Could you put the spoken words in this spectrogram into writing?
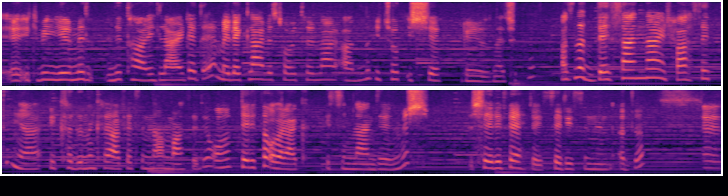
e, 2020'li tarihlerde de Melekler ve Soytarılar adlı birçok işi gün yüzüne çıkmış. Aslında desenler bahsettin ya bir kadının kıyafetinden bahsediyor. Onu Şerife olarak isimlendirilmiş. Şerife şey, serisinin adı. Evet.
